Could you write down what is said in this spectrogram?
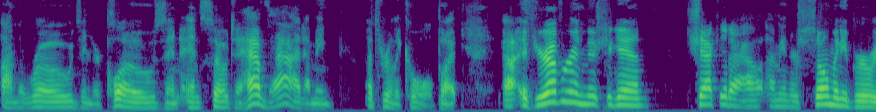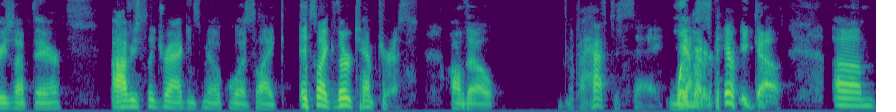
on the roads and your clothes, and and so to have that, I mean, that's really cool. But uh, if you're ever in Michigan, check it out. I mean, there's so many breweries up there. Obviously Dragon's Milk was like it's like their Temptress, although if I have to say, Way yes, better. There we go. Um,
